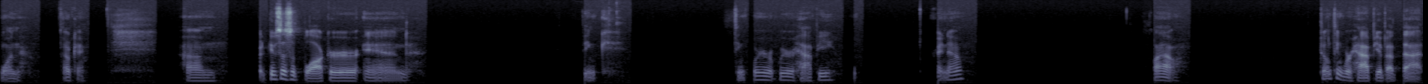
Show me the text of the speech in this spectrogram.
one. Okay. Um, but it gives us a blocker and think think we're we're happy right now. Wow. Don't think we're happy about that.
